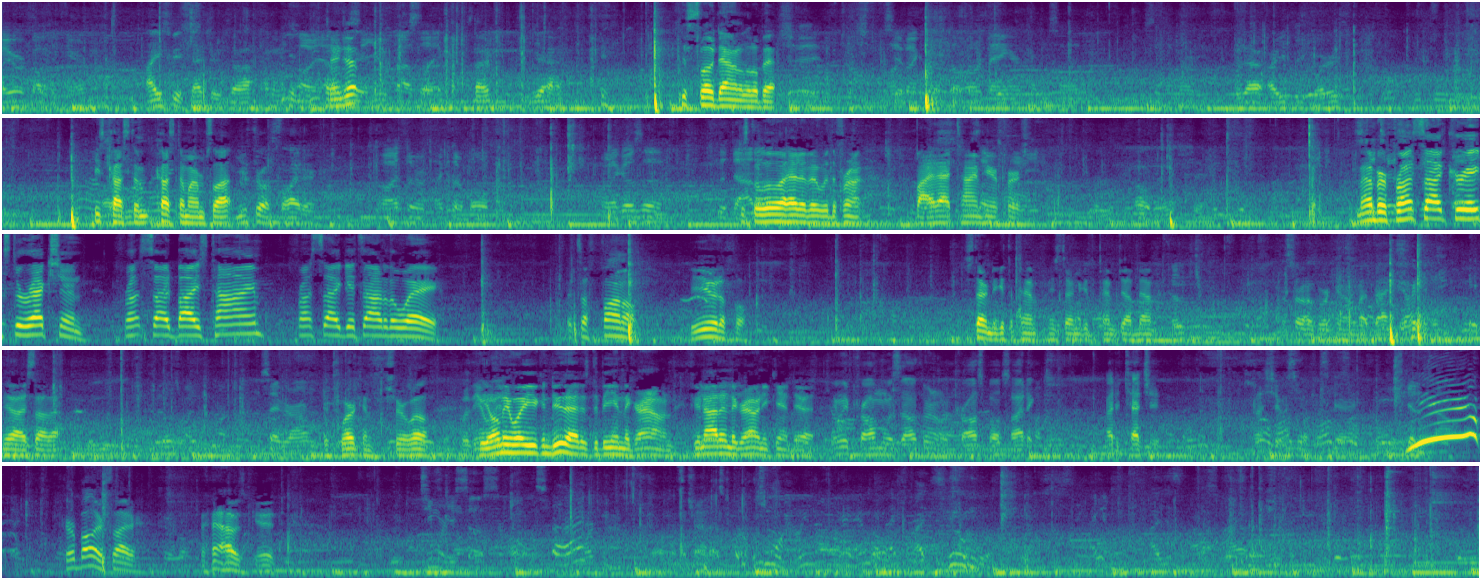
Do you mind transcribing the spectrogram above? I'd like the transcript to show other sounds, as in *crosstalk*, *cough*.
Oh, you were fucking here. I used to be a catcher, so I, Oh, yeah. Change So it? you pass like, Sorry. yeah. Just slow down a little bit. shit. See if I can get a banger from the side. Is that, are you three quarters? He's custom custom arm slot. You throw a slider. Oh, I throw, I can throw both. When it goes to the data, Just a little ahead of it with the front. By that time like here first. Oh, man, shit. Remember, front side creates direction. Front side buys time. Front side gets out of the way. It's a funnel. Beautiful. Starting to get the pimp. He's starting to get the pimp job down. That's what I was working on in my backyard. Yeah, I saw that. Save your arm. It's working. Sure will. But The only way you can do that is to be in the ground. If you're not in the ground, you can't do it. The only problem was I was throwing a crossbow, so I had to, I had to catch it. That shit was fucking scary. You curveball or slider? *laughs* that was good. Timur, you sus.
